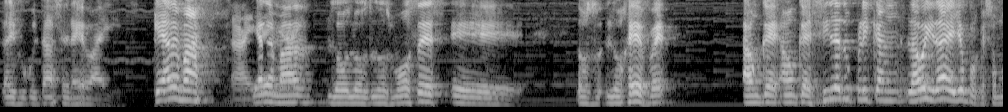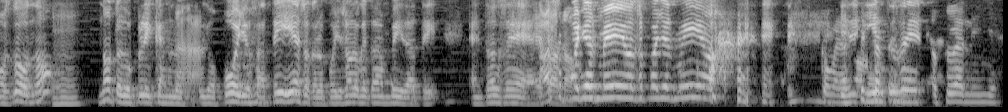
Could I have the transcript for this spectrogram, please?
la dificultad se eleva ahí. Que además, y además los, los, los voces eh, los, los jefes, aunque, aunque sí le duplican la vida a ellos, porque somos dos, ¿no? No te duplican los, pollos a ti, eso, que los pollos son los que te dan vida a ti. Entonces, no, ese pollo es mío, ese pollo es mío. Como la y, entonces, tortuga ninja.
